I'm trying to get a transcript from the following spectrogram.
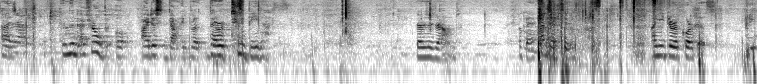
Guys, in the natural, oh, I just died, but there are two bee nests. There's a drowned. Okay, I'm dead too. I need to record this. I need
